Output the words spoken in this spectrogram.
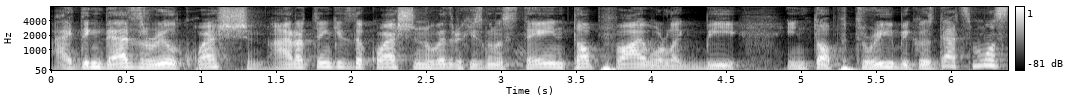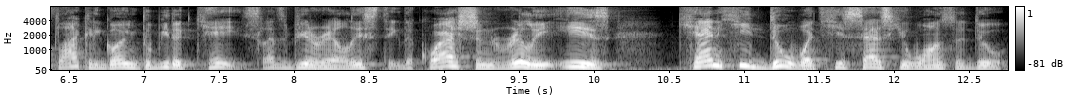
I think that's the real question. I don't think it's the question of whether he's gonna stay in top 5 or like be in top 3 because that's most likely going to be the case. Let's be realistic. The question really is can he do what he says he wants to do?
